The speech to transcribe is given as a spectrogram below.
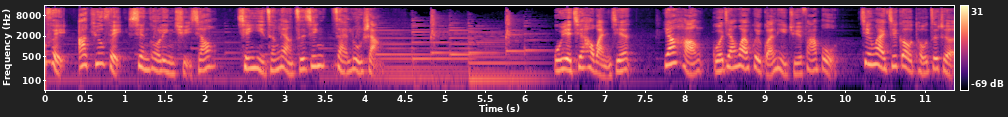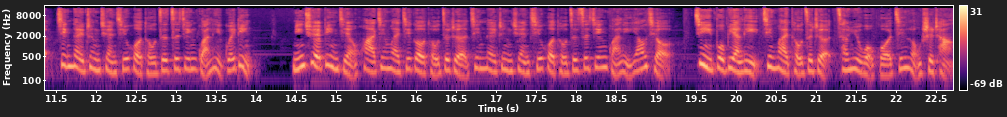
费、阿 Q 费限购令取消，千亿增量资金在路上。五月七号晚间，央行、国家外汇管理局发布《境外机构投资者境内证券期货投资资金管理规定》，明确并简化境外机构投资者境内证券期货投资资金管理要求，进一步便利境外投资者参与我国金融市场。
